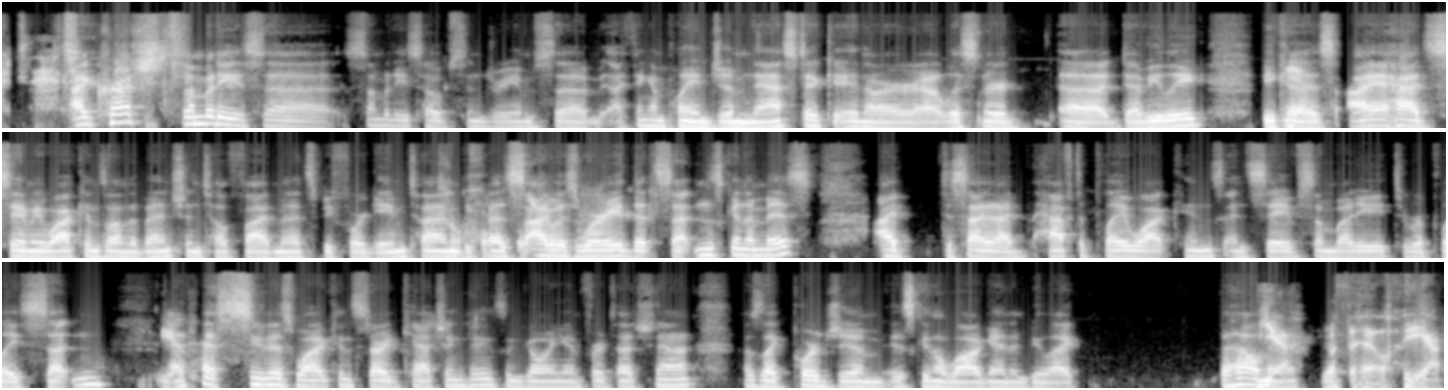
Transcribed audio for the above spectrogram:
I crushed somebody's uh, somebody's hopes and dreams. Uh, I think I'm playing gymnastic in our uh, listener uh, Devy League because I had Sammy Watkins on the bench until five minutes before game time because I was worried that Sutton's going to miss. I decided I'd have to play Watkins and save somebody to replace Sutton. Yeah. And as soon as Watkins started catching things and going in for a touchdown, I was like, poor Jim is going to log in and be like, the hell, man. Yeah, what the hell? Yeah.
